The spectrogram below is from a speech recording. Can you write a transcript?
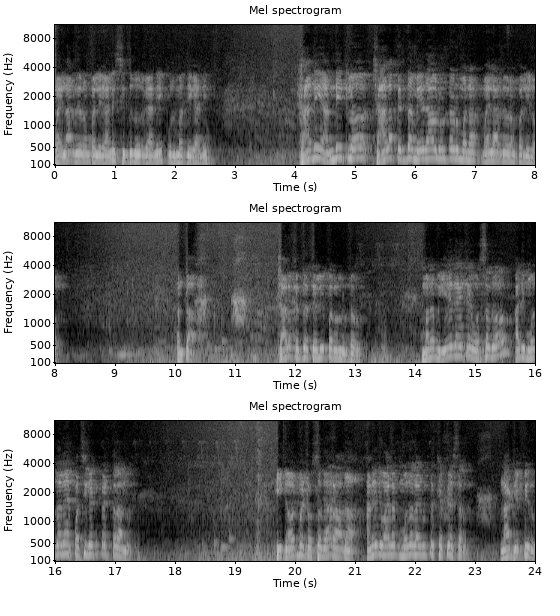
మైలారదేవరంపల్లి కానీ సిద్ధులూరు కానీ పుల్మద్ది కానీ కానీ అన్నిట్లో చాలా పెద్ద మేధావులు ఉంటారు మన మైలారదేవరంపల్లిలో అంతా చాలా పెద్ద తెలివిపరులు ఉంటారు. మనం ఏదైతే వస్తుందో అది మొదలే పసిగట్టి పెడతారు వాళ్ళు ఈ గవర్నమెంట్ వస్తుందా రాదా అనేది వాళ్ళకు మొదలు అడిగితే చెప్పేస్తారు. నాకు చెప్పిరు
